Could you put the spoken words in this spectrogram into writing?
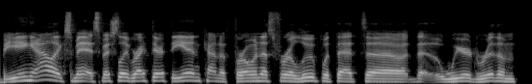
being Alex, man, especially right there at the end, kind of throwing us for a loop with that uh that weird rhythm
